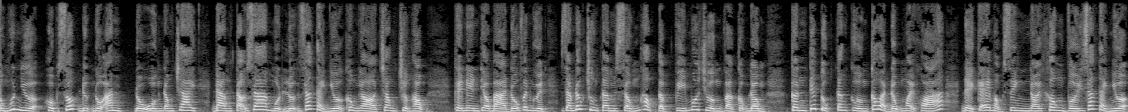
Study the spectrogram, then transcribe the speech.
Ống hút nhựa, hộp xốp đựng đồ ăn, đồ uống đóng chai đang tạo ra một lượng rác thải nhựa không nhỏ trong trường học. Thế nên theo bà Đỗ Văn Nguyệt, Giám đốc Trung tâm Sống học tập vì môi trường và cộng đồng, cần tiếp tục tăng cường các hoạt động ngoại khóa để các em học sinh nói không với rác thải nhựa,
